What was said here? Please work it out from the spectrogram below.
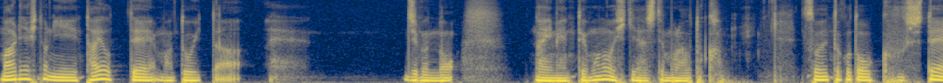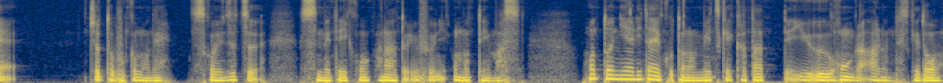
周りの人に頼って、まあ、どういった、え自分の内面っていうものを引き出してもらうとかそういったことを工夫してちょっと僕もね少しずつ進めていこうかなというふうに思っています。本当にやりたいことの見つけ方っていう本があるんですけど、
